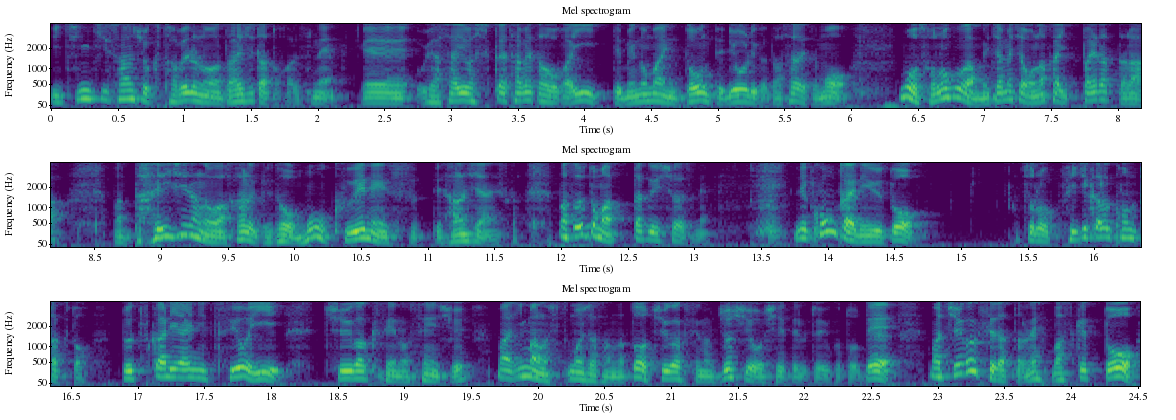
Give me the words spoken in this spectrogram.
1日3食食べるのは大事だとかですね、えー、野菜はしっかり食べた方がいいって目の前にドンって料理が出されても、もうその子がめちゃめちゃお腹いっぱいだったら、まあ、大事なのはわかるけど、もう食えねえっすって話じゃないですか。まあ、それと全く一緒ですね。で、今回で言うと、そのフィジカルコンタクト、ぶつかり合いに強い中学生の選手、まあ、今の質問者さんだと中学生の女子を教えているということで、まあ、中学生だったらね、バスケットを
